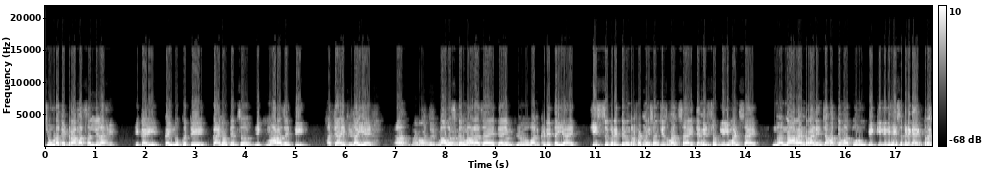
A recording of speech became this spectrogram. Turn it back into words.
जेवढा काही ड्रामा चाललेला आहे हे काही काही लोक ते काय नाव त्यांचं एक महाराज आहेत ते. त्या एक ताई आहेत. हा? बावस्कर. महाराज आहे त्या एक वानखडे. ताई आहे. ही सगळी देवेंद्र फडणवीसांचीच माणसं आहे त्यांनी सोडलेली माणसं आहे नारायण राणेंच्या माध्यमातून उभी केलेली हे सगळे कॅरेक्टर आहेत.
